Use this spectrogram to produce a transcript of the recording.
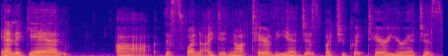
And again, uh, this one I did not tear the edges, but you could tear your edges.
